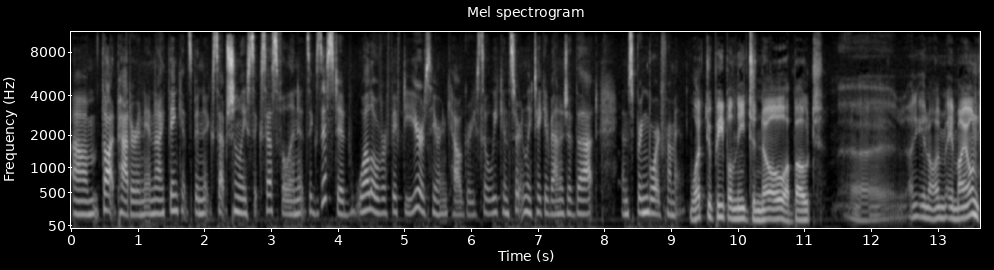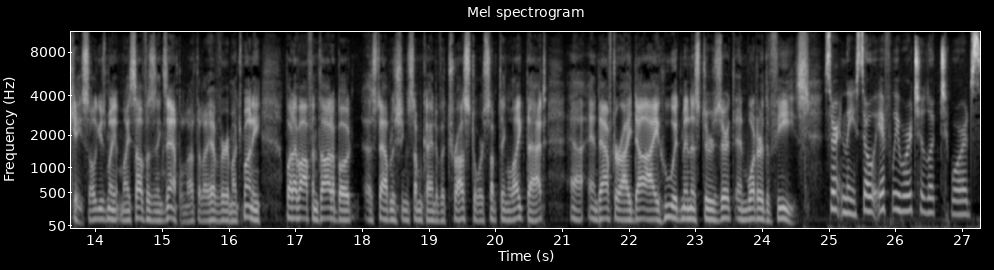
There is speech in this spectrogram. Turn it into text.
um, thought pattern. And I think it's been exceptionally successful. And it's existed well over 50 years here in Calgary. So we can certainly take advantage of that and springboard from it. What do people need to know about uh, you know, in, in, my own case, I'll use my, myself as an example. Not that I have very much money, but I've often thought about establishing some kind of a trust or something like that. Uh, and after I die, who administers it and what are the fees? Certainly. So, if we were to look towards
